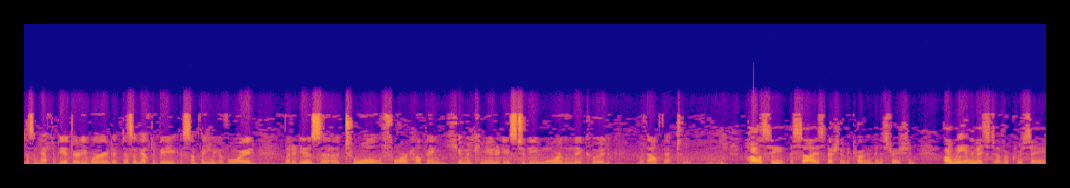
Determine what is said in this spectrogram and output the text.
It doesn't have to be a dirty word, it doesn't have to be something we avoid, but it is a, a tool for helping human communities to be more than they could without that tool. Mm-hmm. Policy aside, especially the current administration, are we in the midst of a crusade?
